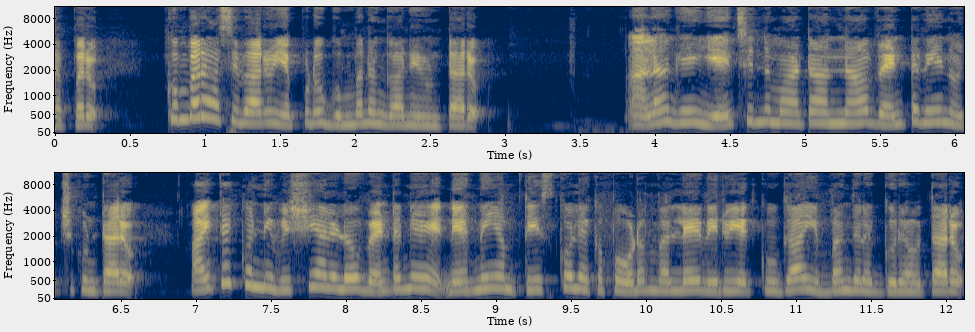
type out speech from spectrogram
చెప్పరు. కుంభరాశి వారు ఎప్పుడూ గుమ్మనంగానే ఉంటారు. అలాగే ఏ చిన్న మాట అన్నా వెంటనే నొచ్చుకుంటారు. అయితే కొన్ని విషయాలలో వెంటనే నిర్ణయం తీసుకోలేకపోవడం వల్లే వీరు ఎక్కువగా ఇబ్బందులకు గురవుతారు.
